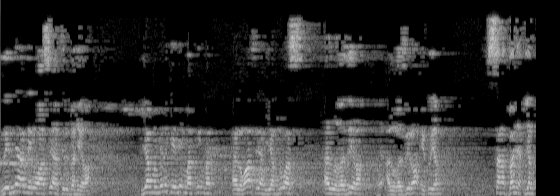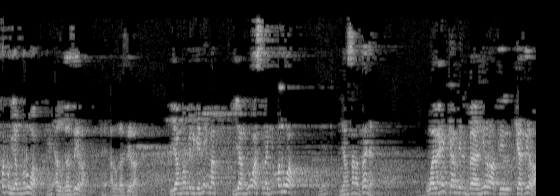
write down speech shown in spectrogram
Dzil ni'amil wasi'atil bahira yang memiliki nikmat-nikmat al-wasiyah yang luas al-ghazira al-ghazira itu yang sangat banyak yang penuh yang meluap ini al-ghazira al-ghazira yang memiliki nikmat yang luas lagi meluap ya, yang sangat banyak wal hikamil bahiratil kathira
